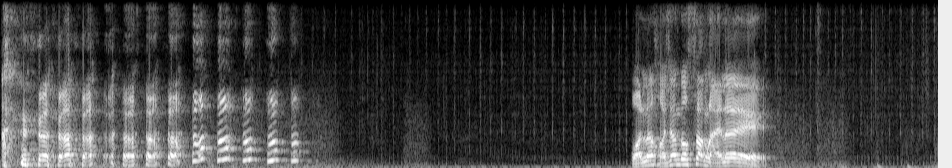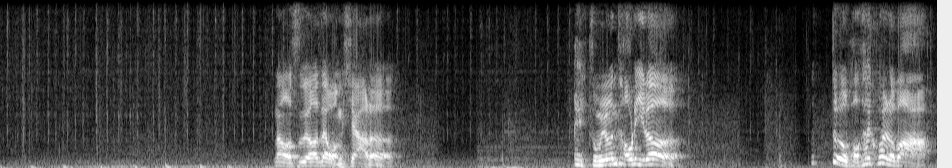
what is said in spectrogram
完了，好像都上来了哎。那我是不是要再往下了？哎，怎么有人逃离了？队友跑太快了吧！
